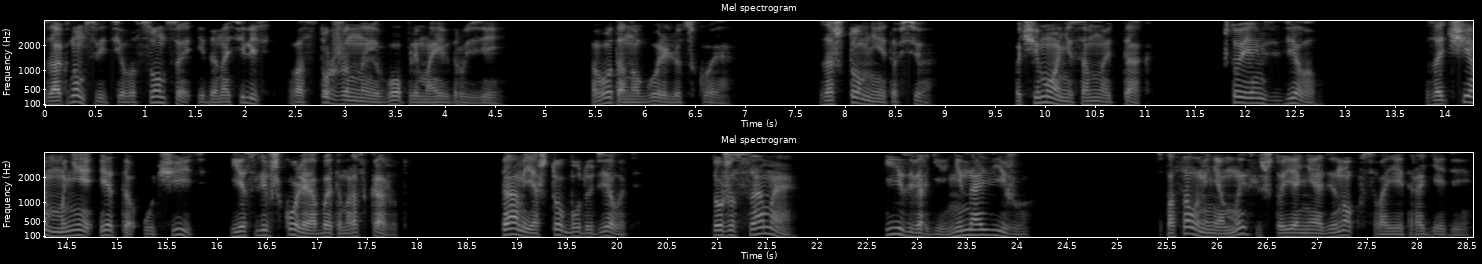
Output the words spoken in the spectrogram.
За окном светило солнце и доносились восторженные вопли моих друзей. Вот оно, горе людское. За что мне это все? Почему они со мной так? Что я им сделал? Зачем мне это учить, если в школе об этом расскажут? Там я что буду делать? То же самое? Изверги, ненавижу. Спасала меня мысль, что я не одинок в своей трагедии.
